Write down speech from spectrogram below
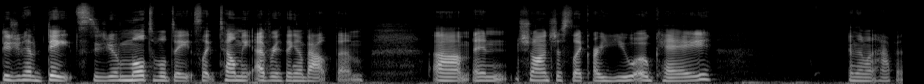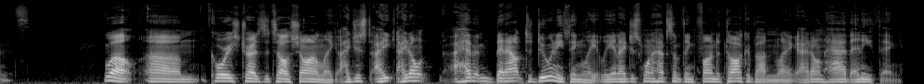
did you have dates? Did you have multiple dates? Like, tell me everything about them. Um, and Sean's just like, are you okay? And then what happens? Well, um, Corey tries to tell Sean, like, I just, I, I don't, I haven't been out to do anything lately, and I just want to have something fun to talk about, and like, I don't have anything.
